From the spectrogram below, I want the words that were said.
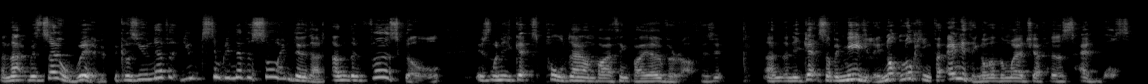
And that was so weird because you never, you simply never saw him do that. And the first goal is when he gets pulled down by, I think, by Overath, is it? And then he gets up immediately, not looking for anything other than where Geoff Hurst's head was,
